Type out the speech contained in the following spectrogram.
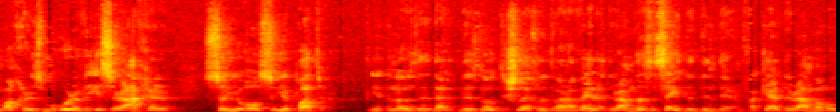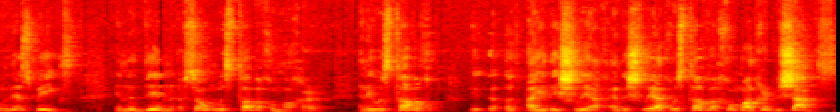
Macher is Mu'ur of Isser Acher, so you also, you're potter. You know, that, that there's no Shlech L'dvar Avera. The Rambam doesn't say the din there. In Fakir, the Rambam over there speaks in the din if someone was Tavach Macher, and he was Tavach Ayidei Shliach, and the Shliach was Tavach Macher b'Shabbos.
